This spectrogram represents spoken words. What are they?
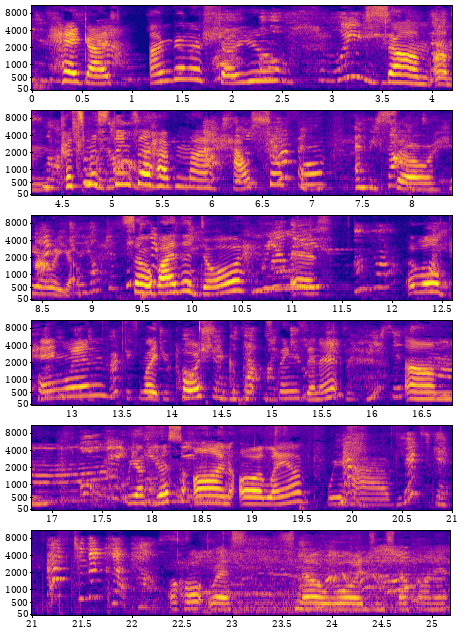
Hey guys, I'm gonna show you some um, Christmas things I have in my house so far. So here we go. So by the door is a little penguin, like push. You can put things in it. Um, we have this on a lamp. We have a hut with snow woods and stuff on it.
